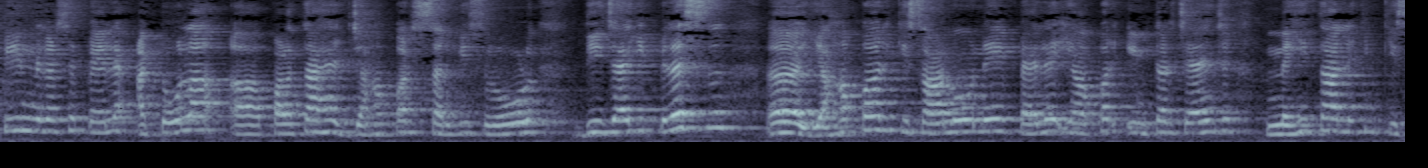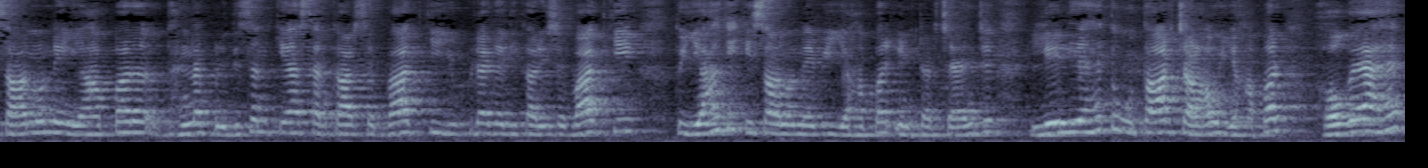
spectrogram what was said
पीर नगर से पहले अटोला पड़ता है जहाँ पर सर्विस रोड दी जाएगी। प्लस यहाँ पर किसानों ने पहले यहाँ पर इंटरचेंज नहीं था, लेकिन किसानों ने यहाँ पर धरना प्रदर्शन किया, सरकार से बात की यूपीडा के अधिकारी से बात की तो यहाँ के किसानों ने भी यहाँ पर इंटरचेंज ले लिया है। तो उतार चढ़ाव यहाँ पर हो गया है।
